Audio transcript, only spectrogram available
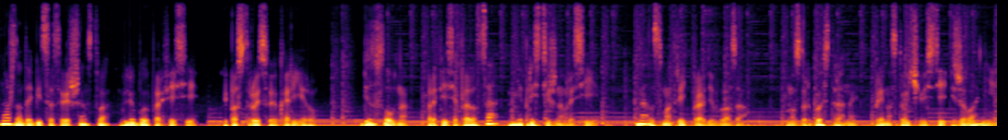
можно добиться совершенства в любой профессии и построить свою карьеру. Безусловно, профессия продавца не престижна в России. Надо смотреть правде в глаза. Но с другой стороны, при настойчивости и желании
